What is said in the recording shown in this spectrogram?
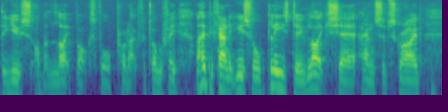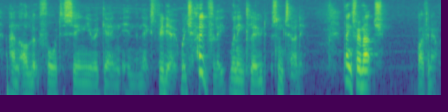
the use of a light box for product photography. I hope you found it useful. Please do like, share and subscribe and I'll look forward to seeing you again in the next video, which hopefully will include some turning. Thanks very much. Bye for now.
